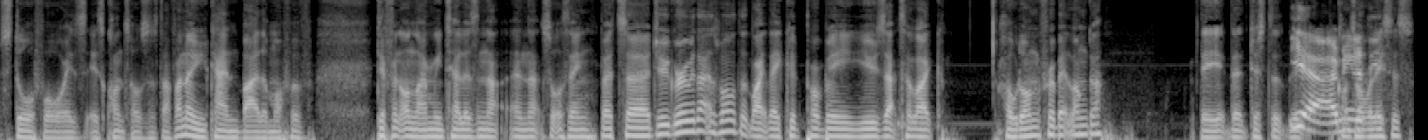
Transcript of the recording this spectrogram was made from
store for is is consoles and stuff. I know you can buy them off of different online retailers and that and that sort of thing. But uh, do you agree with that as well? That like they could probably use that to like hold on for a bit longer. The the just the, the yeah, I console mean, releases.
